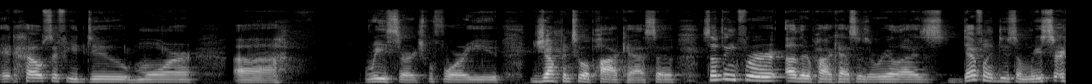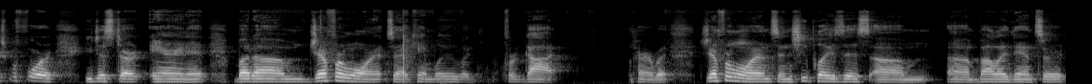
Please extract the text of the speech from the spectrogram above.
it helps if you do more. Uh, research before you jump into a podcast. So something for other podcasters to realize, definitely do some research before you just start airing it. But um, Jennifer Lawrence, I can't believe I forgot her, but Jennifer Lawrence, and she plays this um, uh, ballet dancer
